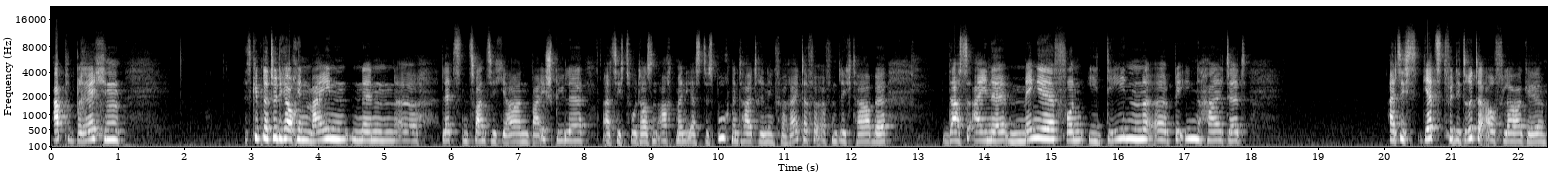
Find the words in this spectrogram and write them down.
abbrechen. Es gibt natürlich auch in meinen äh, letzten 20 Jahren Beispiele, als ich 2008 mein erstes Buch Mentaltraining für Reiter veröffentlicht habe, das eine Menge von Ideen äh, beinhaltet. Als ich es jetzt für die dritte Auflage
